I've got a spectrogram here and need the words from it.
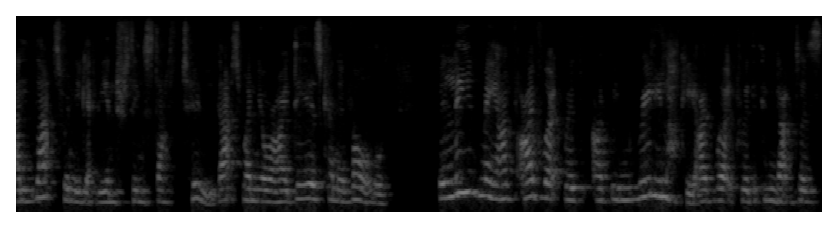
And that's when you get the interesting stuff too. That's when your ideas can evolve. Believe me, I've, I've worked with, I've been really lucky. I've worked with the conductors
